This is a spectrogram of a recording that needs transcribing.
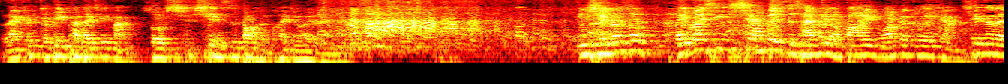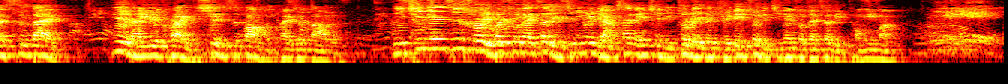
来跟隔壁拍拍肩膀，说现世报很快就会来。以前都说没关系，下辈子才会有报应。我要跟各位讲，现在的世代越来越快，现世报很快就到了。你今天之所以会坐在这里，是因为两三年前你做了一个决定，所以你今天坐在这里，同意吗？同意。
